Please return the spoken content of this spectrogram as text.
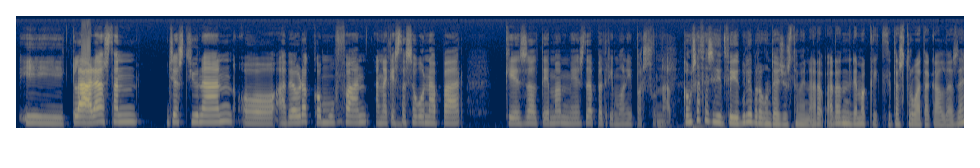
I, clar, ara estan gestionant o a veure com ho fan en aquesta segona part que és el tema més de patrimoni personal. Com s'ha decidit fer? Jo et volia preguntar justament, ara, ara anirem a què, què t'has trobat a Caldes, eh?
